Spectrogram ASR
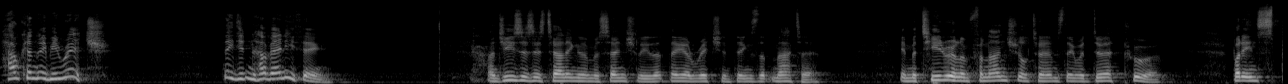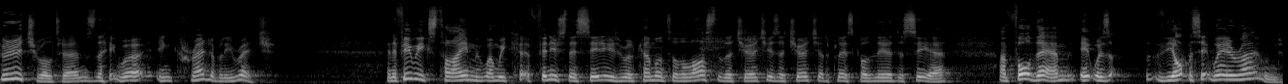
How can they be rich? They didn't have anything. And Jesus is telling them essentially that they are rich in things that matter. In material and financial terms, they were dirt poor. But in spiritual terms, they were incredibly rich. In a few weeks' time, when we finish this series, we'll come on to the last of the churches, a church at a place called Laodicea. And for them, it was the opposite way around.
